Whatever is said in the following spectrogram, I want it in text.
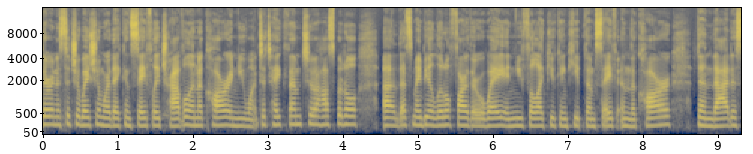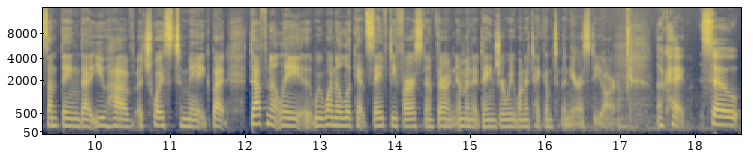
they're in a situation where they can safely travel in a car and you want to take them to a hospital uh, that's maybe a little farther away, and you feel like you can keep them safe in the car, then that is something that you have a choice to make. But definitely, we want to look at safety first. And if they're in imminent danger, we want to take them to the nearest ER. Okay. So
